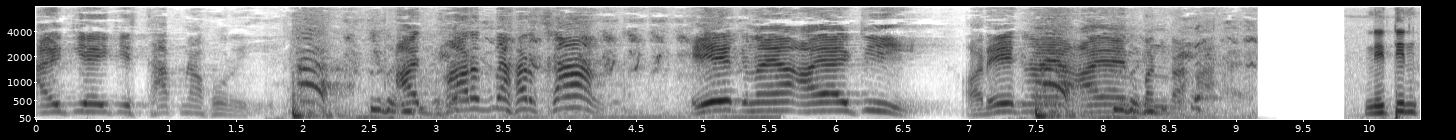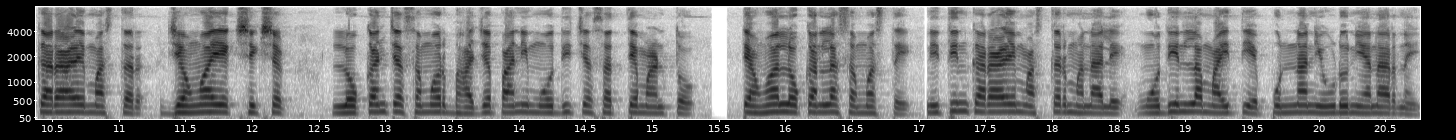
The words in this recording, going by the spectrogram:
आईटीआई की स्थापना हो रही है। आज भारत में हर साल एक नया आईआईटी और एक नया आईआईएम बन रहा है। नितीन कराळे मास्तर जेव्हा एक शिक्षक लोकांच्या समोर भाजप आणि मोदीचे सत्य मांडतो तेव्हा लोकांना समजते. नितीन कराळे मास्तर म्हणाले मोदींना माहिती आहे पुन्हा निवडून येणार नाही.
